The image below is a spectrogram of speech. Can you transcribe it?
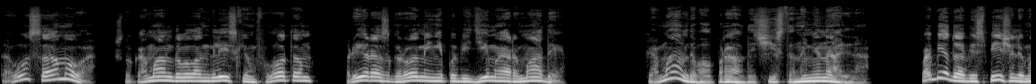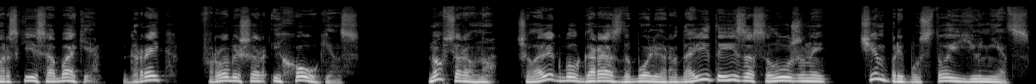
того самого, что командовал английским флотом при разгроме непобедимой армады. Командовал, правда, чисто номинально. Победу обеспечили морские собаки — Дрейк, Фробишер и Хоукинс. Но все равно человек был гораздо более родовитый и заслуженный, чем припустой юнец.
